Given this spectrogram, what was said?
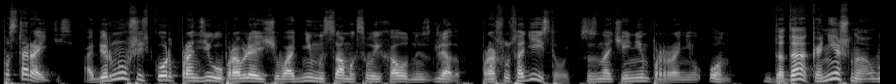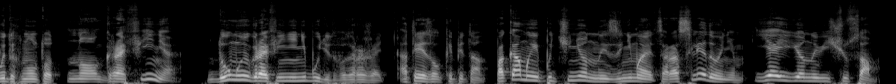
постарайтесь. Обернувшись, Корт пронзил управляющего одним из самых своих холодных взглядов. «Прошу содействовать», — со значением проронил он. «Да-да, конечно», — выдохнул тот, — «но графиня...» «Думаю, графиня не будет возражать», — отрезал капитан. «Пока мои подчиненные занимаются расследованием, я ее навещу сам».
